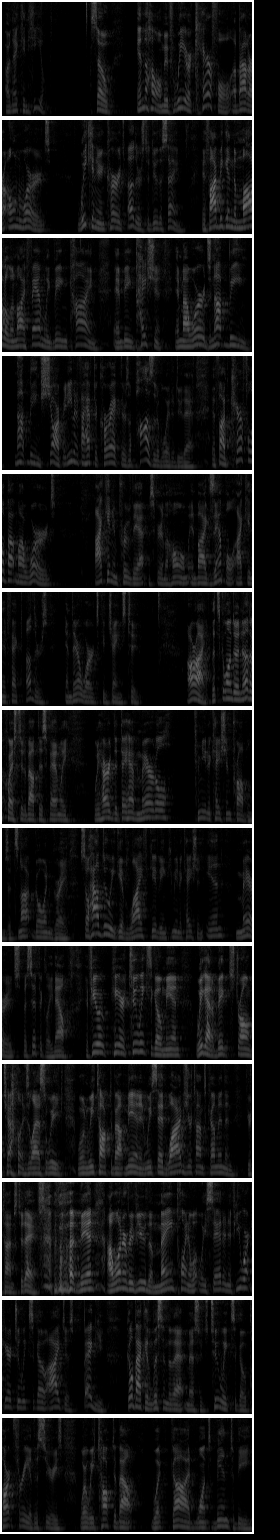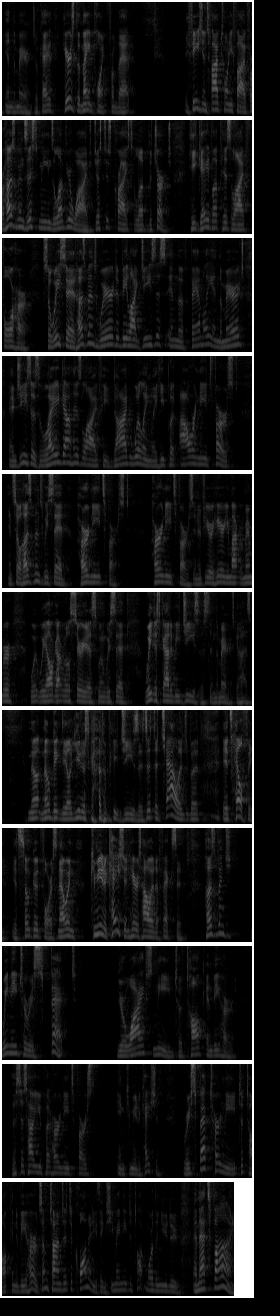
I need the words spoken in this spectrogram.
or they can heal. So, in the home, if we are careful about our own words, we can encourage others to do the same. If I begin to model in my family being kind and being patient in my words, not being not being sharp, and even if I have to correct, there's a positive way to do that. If I'm careful about my words, I can improve the atmosphere in the home, and by example, I can affect others, and their words can change too. All right, let's go on to another question about this family. We heard that they have marital communication problems. It's not going great. So, how do we give life giving communication in marriage specifically? Now, if you were here two weeks ago, men, we got a big, strong challenge last week when we talked about men and we said, Wives, your time's coming and your time's today. but, men, I want to review the main point of what we said. And if you weren't here two weeks ago, I just beg you, go back and listen to that message two weeks ago, part three of this series, where we talked about what God wants men to be in the marriage, okay? Here's the main point from that. Ephesians 5:25 For husbands this means love your wives just as Christ loved the church he gave up his life for her. So we said, husbands, we're to be like Jesus in the family, in the marriage. And Jesus laid down his life. He died willingly. He put our needs first. And so, husbands, we said, her needs first. Her needs first. And if you're here, you might remember we all got real serious when we said, we just got to be Jesus in the marriage, guys. No, no big deal. You just got to be Jesus. It's a challenge, but it's healthy. It's so good for us. Now, in communication, here's how it affects it. Husbands, we need to respect your wife's need to talk and be heard. This is how you put her needs first in communication. Respect her need to talk and to be heard. Sometimes it's a quantity thing. She may need to talk more than you do, and that's fine.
